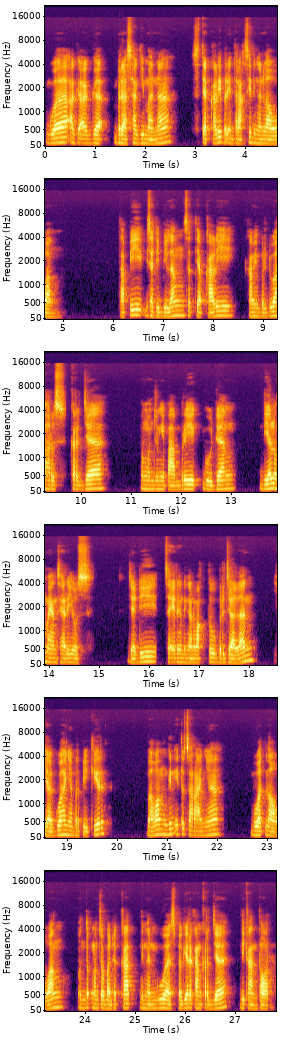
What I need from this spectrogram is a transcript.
gue agak-agak berasa gimana setiap kali berinteraksi dengan Lawang. Tapi bisa dibilang setiap kali kami berdua harus kerja, mengunjungi pabrik, gudang, dia lumayan serius. Jadi, seiring dengan waktu berjalan, ya gue hanya berpikir bahwa mungkin itu caranya buat Lawang untuk mencoba dekat dengan gue sebagai rekan kerja di kantor.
